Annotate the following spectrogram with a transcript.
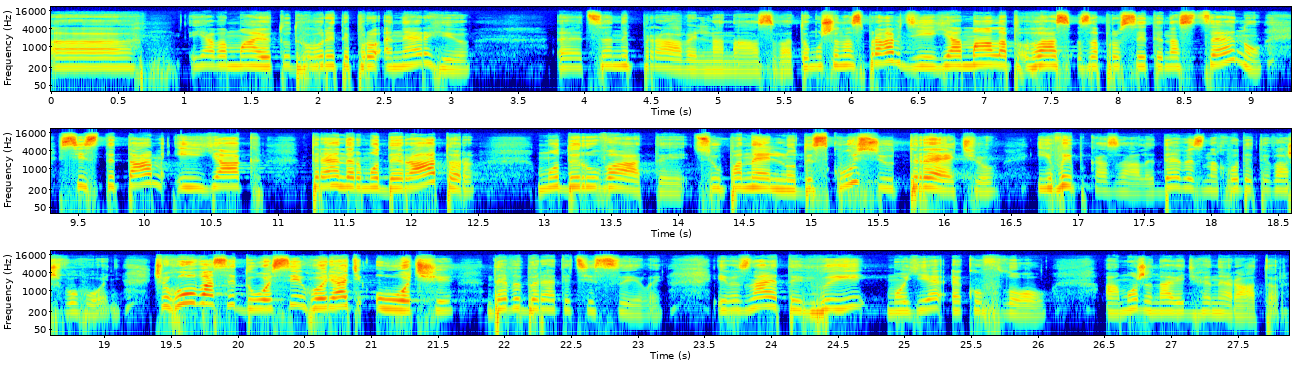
Е, я вам маю тут говорити про енергію. Е, Це неправильна назва, тому що насправді я мала б вас запросити на сцену, сісти там і як тренер-модератор модерувати цю панельну дискусію третю. І ви б казали, де ви знаходите ваш вогонь? Чого у вас і досі горять очі? Де ви берете ці сили? І ви знаєте, ви моє екофлоу, а може навіть генератор.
